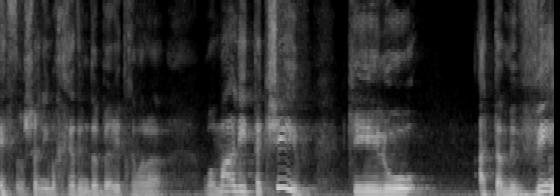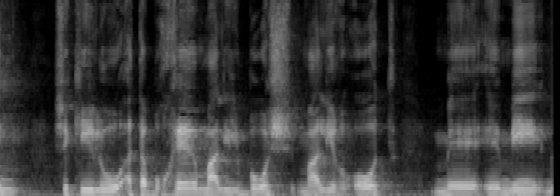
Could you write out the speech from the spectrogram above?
עשר שנים אחרי זה מדבר איתכם על ה... הוא אמר לי, תקשיב, כאילו, אתה מבין שכאילו, אתה בוחר מה ללבוש, מה לראות, מ, מי, מ,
